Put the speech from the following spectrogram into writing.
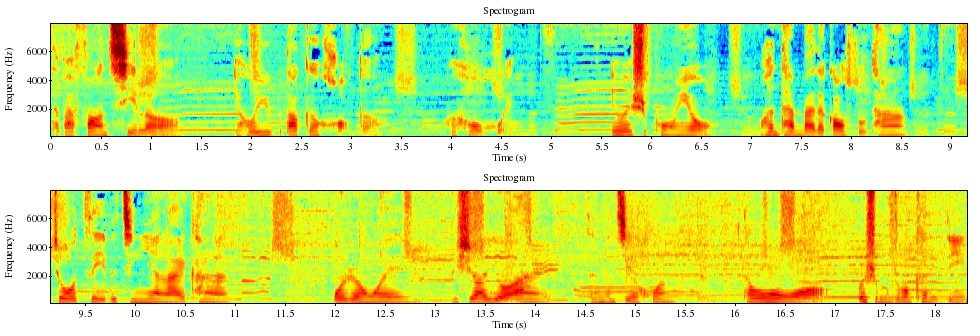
他怕放弃了。以后遇不到更好的，会后悔。因为是朋友，我很坦白的告诉他，就我自己的经验来看，我认为必须要有爱才能结婚。他问我为什么这么肯定，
